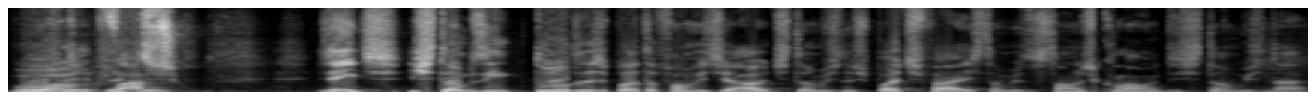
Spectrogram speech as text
Boa. Perfeito, Fácil. perfeito. Gente, estamos em todas as plataformas de áudio, estamos no Spotify, estamos no SoundCloud, estamos na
